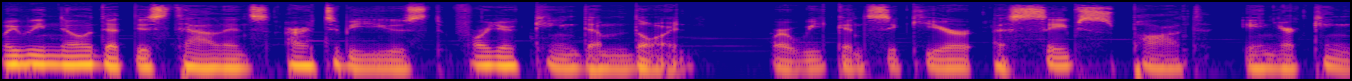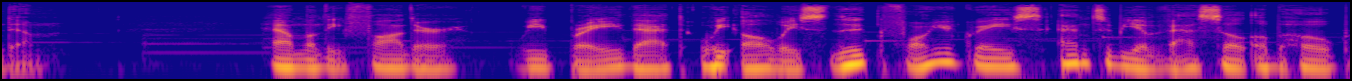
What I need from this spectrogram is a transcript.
May we know that these talents are to be used for your kingdom, Lord, where we can secure a safe spot in your kingdom. Heavenly Father, we pray that we always look for your grace and to be a vessel of hope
